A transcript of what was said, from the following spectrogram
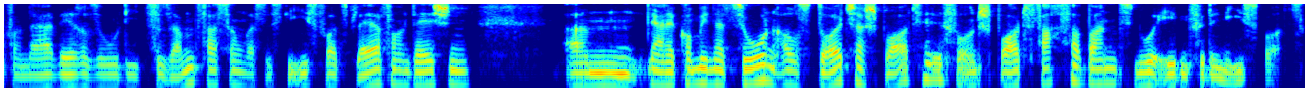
Von daher wäre so die Zusammenfassung, was ist die eSports Player Foundation? Ähm, eine Kombination aus deutscher Sporthilfe und Sportfachverband, nur eben für den eSports.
